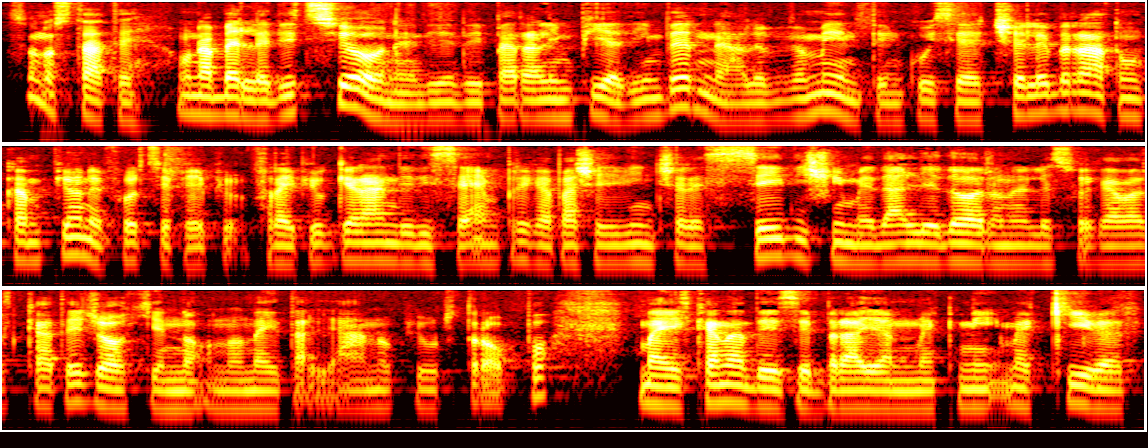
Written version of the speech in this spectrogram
Sono state una bella edizione di, di Paralimpiadi invernali, ovviamente, in cui si è celebrato un campione forse fra i, più, grandi di sempre, capace di vincere 16 medaglie d'oro nelle sue cavalcate ai giochi, e no, non è italiano purtroppo, ma è il canadese Brian McKeever,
